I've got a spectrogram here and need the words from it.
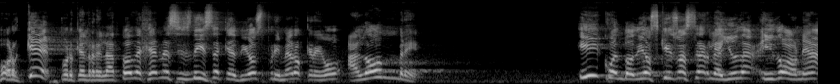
¿Por qué? Porque el relato de Génesis dice que Dios primero creó al hombre. Y cuando Dios quiso hacerle ayuda idónea,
